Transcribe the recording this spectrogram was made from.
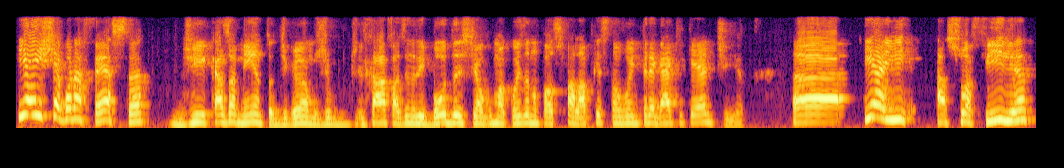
E aí chegou na festa de casamento, digamos, de, ele estava fazendo ali bodas de alguma coisa, não posso falar, porque senão eu vou entregar aqui quem é a tia. Uh, e aí a sua filha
